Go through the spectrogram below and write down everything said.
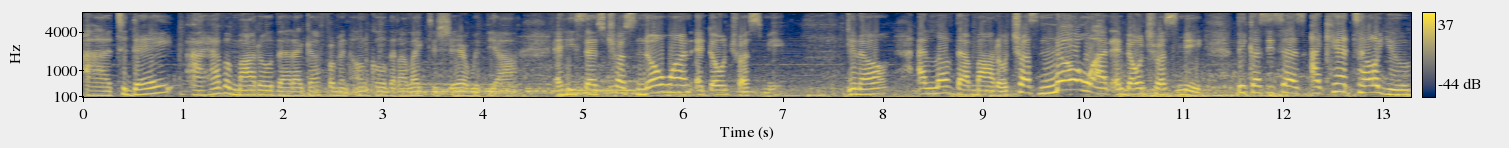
Uh, today, I have a motto that I got from an uncle that I like to share with y'all, and he says, "Trust no one and don't trust me." You know, I love that motto. Trust no one and don't trust me. Because he says, I can't tell you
